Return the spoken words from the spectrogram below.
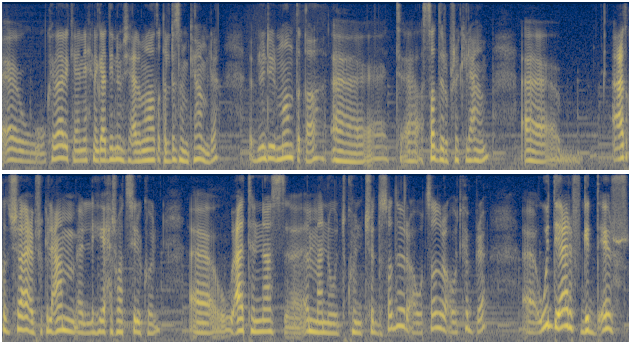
آه وكذلك يعني إحنا قاعدين نمشي على مناطق الجسم كاملة. بنجي المنطقة آه الصدر بشكل عام. آه أعتقد شائع بشكل عام اللي هي حشوات السيليكون. وعادة الناس إما إنه تكون تشد صدر أو تصغره أو تكبره. ودي أعرف قد إيش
